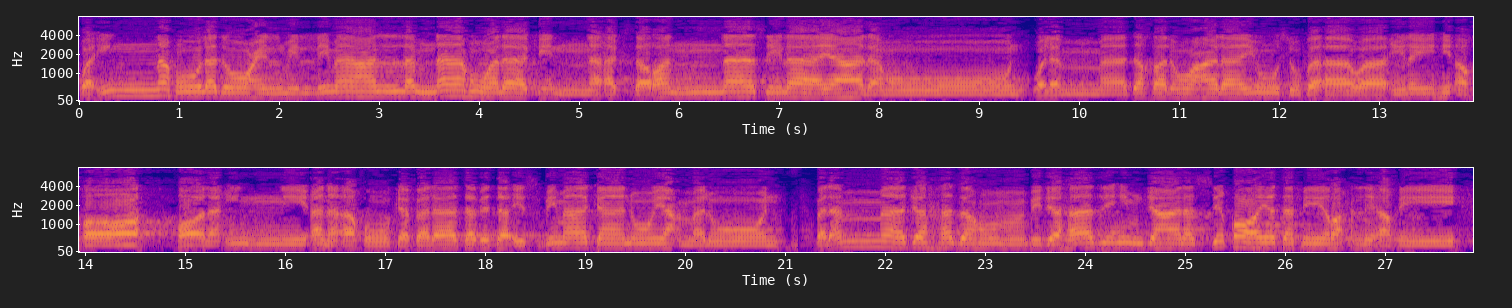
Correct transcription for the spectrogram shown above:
وإنه لذو علم لما علمناه ولكن أكثر الناس لا يعلمون ولما دخلوا على يوسف آوى إليه أخاه قال إني أنا أخوك فلا تبتئس بما كانوا يعملون فلما جهزهم بجهازهم جعل السقاية في رحل أخيه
